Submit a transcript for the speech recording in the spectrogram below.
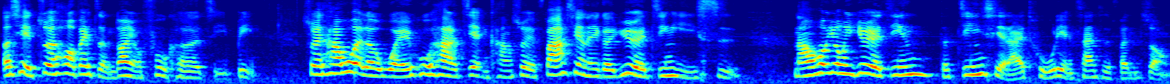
而且最后被诊断有妇科的疾病。所以她为了维护她的健康，所以发现了一个月经仪式，然后用月经的经血来涂脸三十分钟，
